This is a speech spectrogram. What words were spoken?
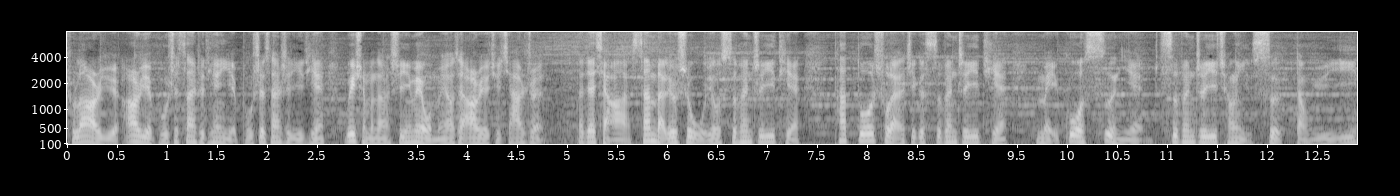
除了二月，二月不是三十天，也不是三十一天，为什么呢？是因为我们要在二月去加闰。大家想啊，三百六十五又四分之一天，它多出来的这个四分之一天，每过四年，四分之一乘以四等于一，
